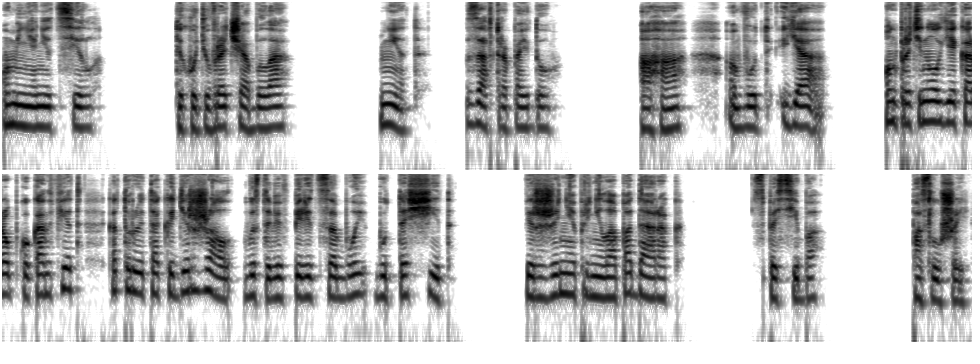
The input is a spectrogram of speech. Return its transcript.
у меня нет сил». «Ты хоть у врача была?» «Нет, завтра пойду». «Ага, вот я...» Он протянул ей коробку конфет, которую так и держал, выставив перед собой, будто щит. Виржиния приняла подарок. «Спасибо». «Послушай,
